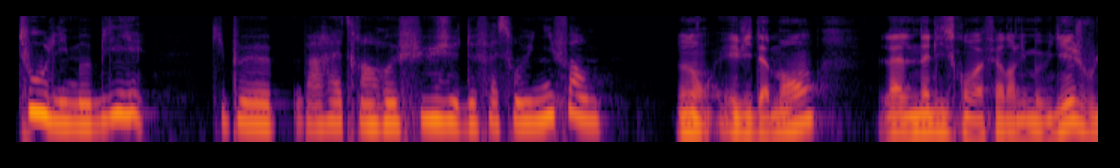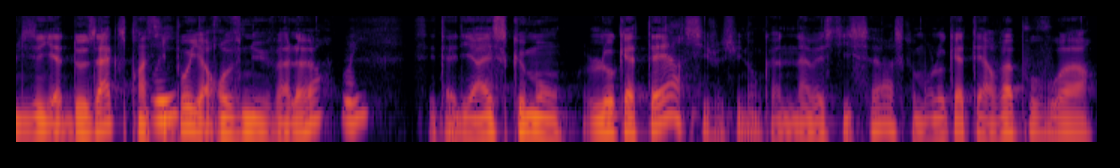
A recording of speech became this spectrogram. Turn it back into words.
tout l'immobilier qui peut paraître un refuge de façon uniforme. Non, non, évidemment, l'analyse qu'on va faire dans l'immobilier, je vous le disais, il y a deux axes principaux. Il y a revenu-valeur. Oui. C'est-à-dire, est-ce que mon locataire, si je suis donc un investisseur, est-ce que mon locataire va pouvoir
